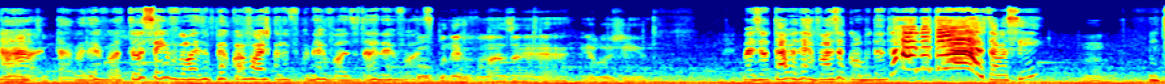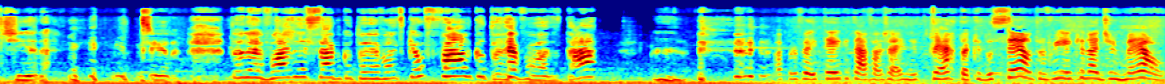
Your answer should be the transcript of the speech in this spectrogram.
Ah, tava nervosa. Tô sem voz, eu perco a voz quando eu fico nervosa, tava nervosa. Pouco nervosa é elogio. Mas eu tava nervosa como? Dando, ai meu Deus! Tava assim? Hum. Mentira. Mentira. Tô nervosa, eles sabem que eu tô nervosa, porque eu falo que eu tô nervosa, tá? Hum. Aproveitei que tava já indo perto aqui do centro, vim aqui na de Mel,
